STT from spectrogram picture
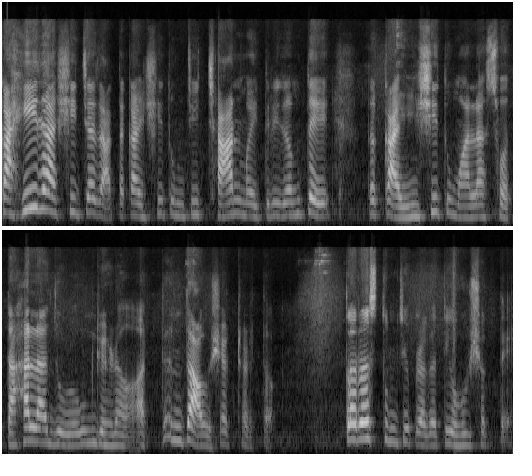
काही राशीच्या जातकांशी तुमची छान मैत्री जमते तर काहींशी तुम्हाला स्वतःला जुळवून घेणं अत्यंत आवश्यक ठरतं. तरच तुमची प्रगती होऊ शकते.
